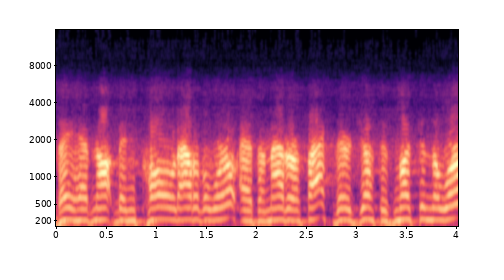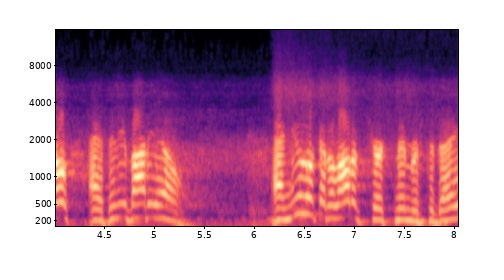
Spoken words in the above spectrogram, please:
They have not been called out of the world. As a matter of fact, they're just as much in the world as anybody else. And you look at a lot of church members today,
